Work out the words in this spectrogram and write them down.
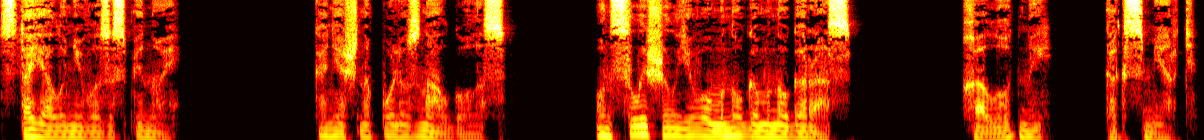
стоял у него за спиной. Конечно, Поль узнал голос. Он слышал его много-много раз. Холодный, как смерть.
